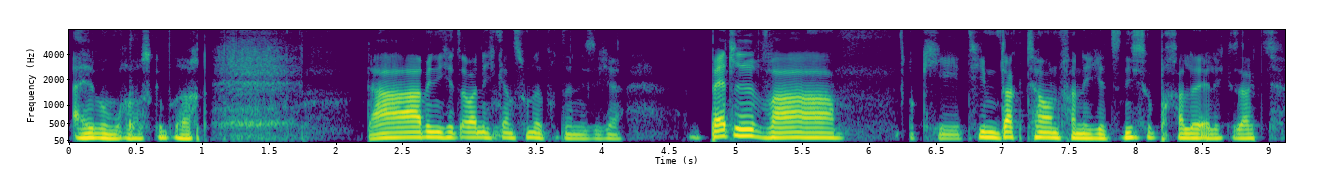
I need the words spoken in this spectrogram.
Album rausgebracht. Da bin ich jetzt aber nicht ganz hundertprozentig sicher. Battle war okay. Team Ducktown fand ich jetzt nicht so pralle, ehrlich gesagt.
